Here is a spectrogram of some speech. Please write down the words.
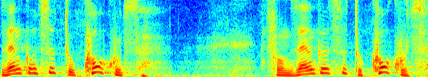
Zenkutsu to Kokutsu. From Zenkutsu to Kokutsu.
